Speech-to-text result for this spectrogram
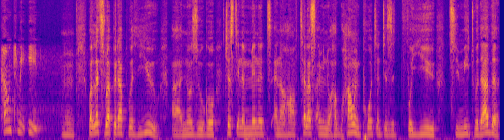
count me in. Mm. Well, let's wrap it up with you, uh, Nozuko. Just in a minute and a half, tell us. I mean, how, how important is it for you to meet with other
